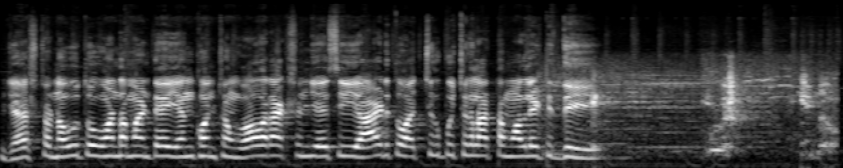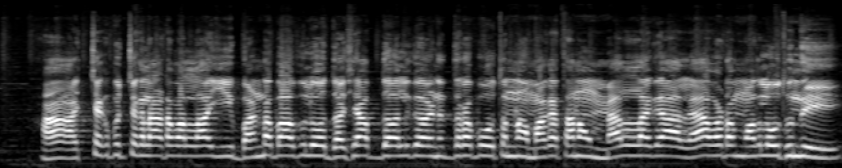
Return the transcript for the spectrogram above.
జస్ట్ నవ్వుతూ ఉండమంటే ఇంకొంచెం ఓవర్ యాక్షన్ చేసి ఆడితో అచ్చుకు పుచ్చుకలాట్టం మొదలెట్టిద్ది. ఆ అచ్చకపుచ్చకలాట వల్ల ఈ బండబాబులో దశాబ్దాలుగా నిద్రపోతున్న మగతనం మెల్లగా లేవడం మొదలవుతుంది.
